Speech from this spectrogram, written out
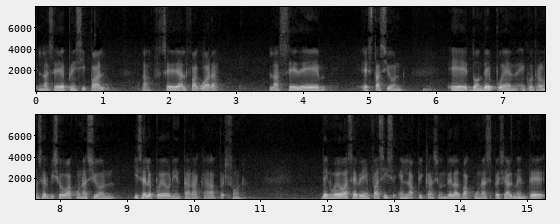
En la sede principal, la sede Alfaguara, la sede Estación, eh, donde pueden encontrar un servicio de vacunación y se le puede orientar a cada persona. De nuevo, hacer énfasis en la aplicación de las vacunas, especialmente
